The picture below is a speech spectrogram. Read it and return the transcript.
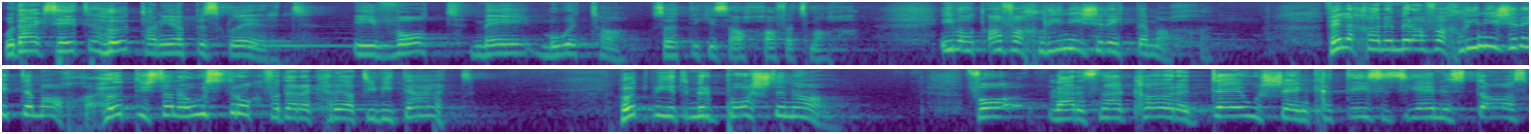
Und er hat heute habe ich etwas gelernt. Ich will mehr Mut haben, solche Sachen zu machen. Ich will einfach kleine Schritte machen. Vielleicht können wir einfach kleine Schritte machen. Heute ist so ein Ausdruck von dieser Kreativität. Heute bieten wir Posten an. von, wer es nicht hören, Teil schenken, dieses, jenes, das,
